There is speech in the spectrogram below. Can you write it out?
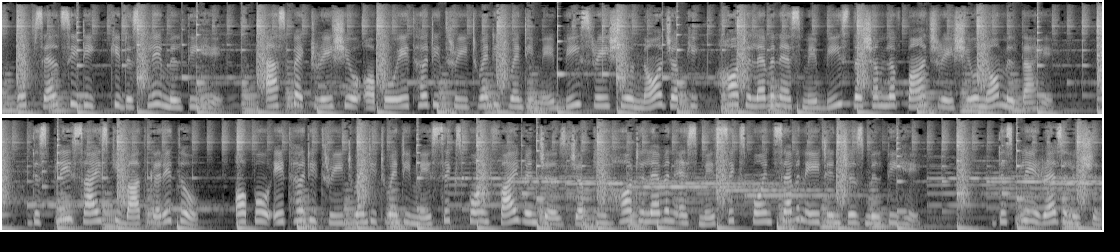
टिप्स एलसीडी की डिस्प्ले मिलती है। एस्पेक्ट रेशियो ओप्पो A33 2020 में 20 रेशियो नौ, जबकि Hot 11s में 20.5 रेशियो नौ मिलता है। डिस्प्ले साइज़ की बात करें तो Oppo A33 2020 में 6.5 इंचेस जबकि Hot 11s में 6.78 इंचेस मिलती है। डिस्प्ले रेजोल्यूशन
